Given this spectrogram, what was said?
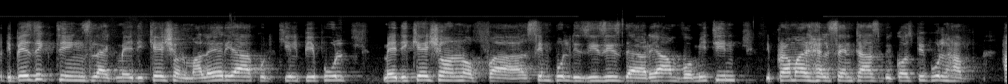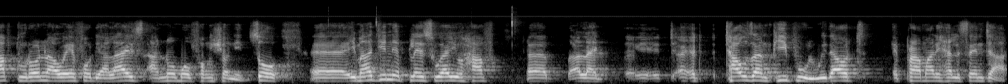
Uh, the basic things like medication, malaria could kill people, medication of uh, simple diseases, diarrhea and vomiting, the primary health centers, because people have have to run away for their lives and no more functioning. So uh, imagine a place where you have uh, like a, a thousand people without a primary health center.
